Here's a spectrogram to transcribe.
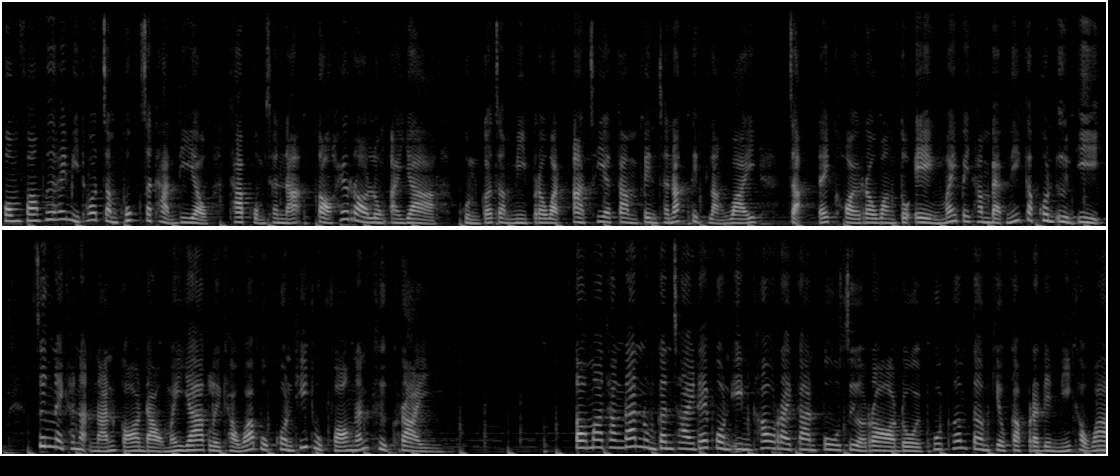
ผมฟ้องเพื่อให้มีโทษจำคุกสถานเดียว ถ้าผมชนะต่อให้รอลงอาญาคุณก็จะมีประวัติอาชญากรรมเป็นชนักติดหลังไว้ จะได้คอยระวังตัวเองไม่ไปทำแบบนี้กับคนอื่นอีก ซึ่งในขณะนั้นก็เดาไม่ยากเลยค่ะว่าบุคคลที่ถูกฟ้องนั้นคือใครต่อมาทางด้านหนุ่มกัญชัยได้โฟนอินเข้ารายการปูเสือรอ โดยพูดเพิ่มเติมเกี่ยวกับประเด็นนี้ค่ะว่า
